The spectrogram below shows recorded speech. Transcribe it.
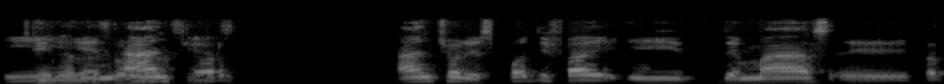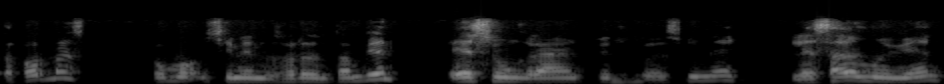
y Cine en en Anchor. Anchor, Spotify y demás eh, plataformas como Cine en Desorden también. Es un gran crítico de cine, le sabe muy bien.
